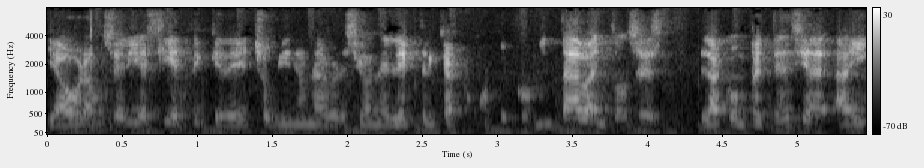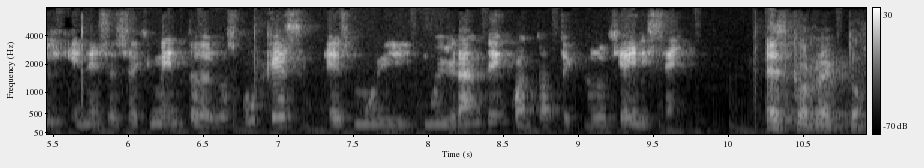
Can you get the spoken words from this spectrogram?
Y ahora un Serie 7 que de hecho viene una versión eléctrica, como te comentaba. Entonces, la competencia ahí en ese segmento de los buques es muy, muy grande en cuanto a tecnología y diseño. Es correcto.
